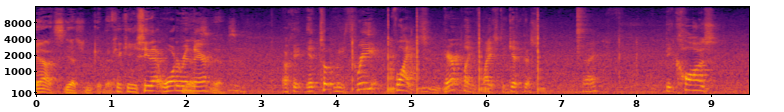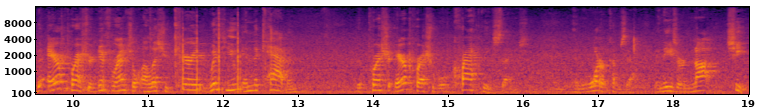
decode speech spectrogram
Yes, yes, you can get that. Okay, can you see that water in yes, there? Yes. Okay, it took me three flights, airplane flights, to get this. Okay, because the air pressure differential, unless you carry it with you in the cabin, the pressure, air pressure will crack these things, and the water comes out. And these are not cheap.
